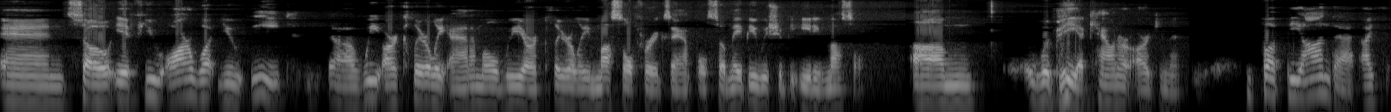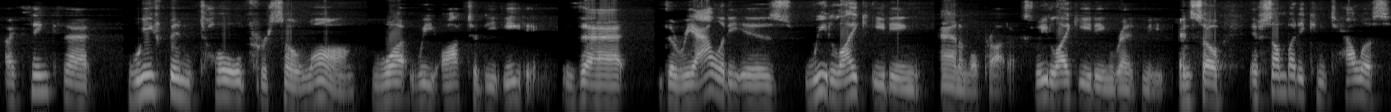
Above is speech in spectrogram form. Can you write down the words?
and so, if you are what you eat, uh, we are clearly animal. We are clearly muscle, for example. So maybe we should be eating muscle. Um, would be a counter argument. But beyond that, I, I think that we've been told for so long what we ought to be eating that the reality is we like eating animal products. We like eating red meat. And so if somebody can tell us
